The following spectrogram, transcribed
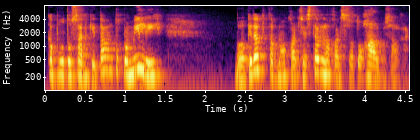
keputusan kita untuk memilih bahwa kita tetap mau konsisten melakukan sesuatu hal misalkan.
